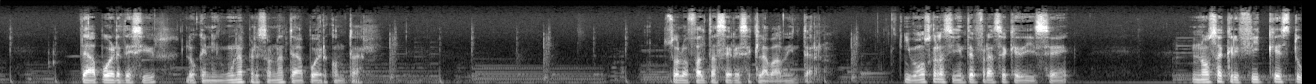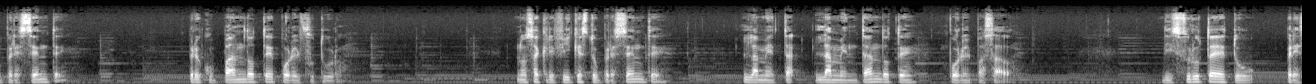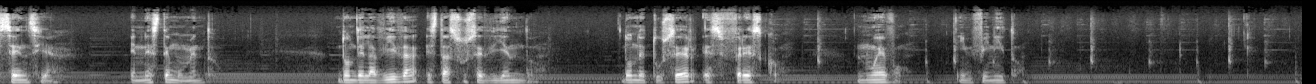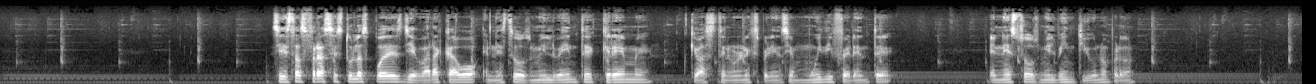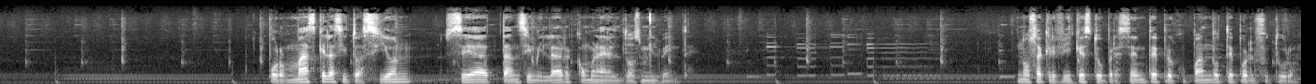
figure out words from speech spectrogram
te va a poder decir lo que ninguna persona te va a poder contar. Solo falta hacer ese clavado interno. Y vamos con la siguiente frase que dice, no sacrifiques tu presente preocupándote por el futuro. No sacrifiques tu presente lamentándote por el pasado. Disfruta de tu presencia en este momento donde la vida está sucediendo, donde tu ser es fresco, nuevo, infinito. Si estas frases tú las puedes llevar a cabo en este 2020, créeme que vas a tener una experiencia muy diferente en este 2021, perdón. Por más que la situación sea tan similar como la del 2020. No sacrifiques tu presente preocupándote por el futuro.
